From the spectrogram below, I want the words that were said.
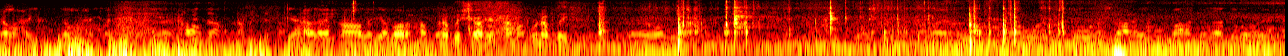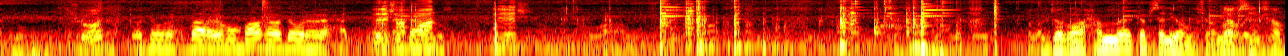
يلا حي. يلا حي. يا هلا يا خالي يا مرحبا نبغي الشاهي الحمر ونبغي. شلون؟ دور حباره يا ابو مبارك ولا دورها يا احد ليش رحمن؟ ليش؟ الجراح هم كبسه اليوم إن شاء الله؟ كبسه إن شاء الله.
